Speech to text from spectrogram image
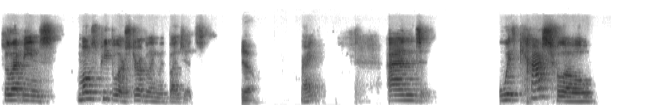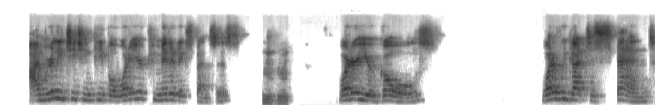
So that means most people are struggling with budgets. Yeah. Right. And with cash flow, I'm really teaching people what are your committed expenses? Mm-hmm. What are your goals? What have we got to spend?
